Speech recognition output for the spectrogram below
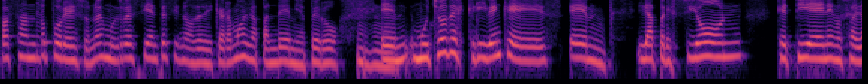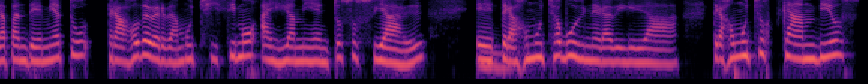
pasando por eso, no es muy reciente si nos dedicáramos a la pandemia, pero em, muchos describen que es em, la presión que tienen, o sea, la pandemia tú, trajo de verdad muchísimo aislamiento social, eh, mm. trajo mucha vulnerabilidad, trajo muchos cambios,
